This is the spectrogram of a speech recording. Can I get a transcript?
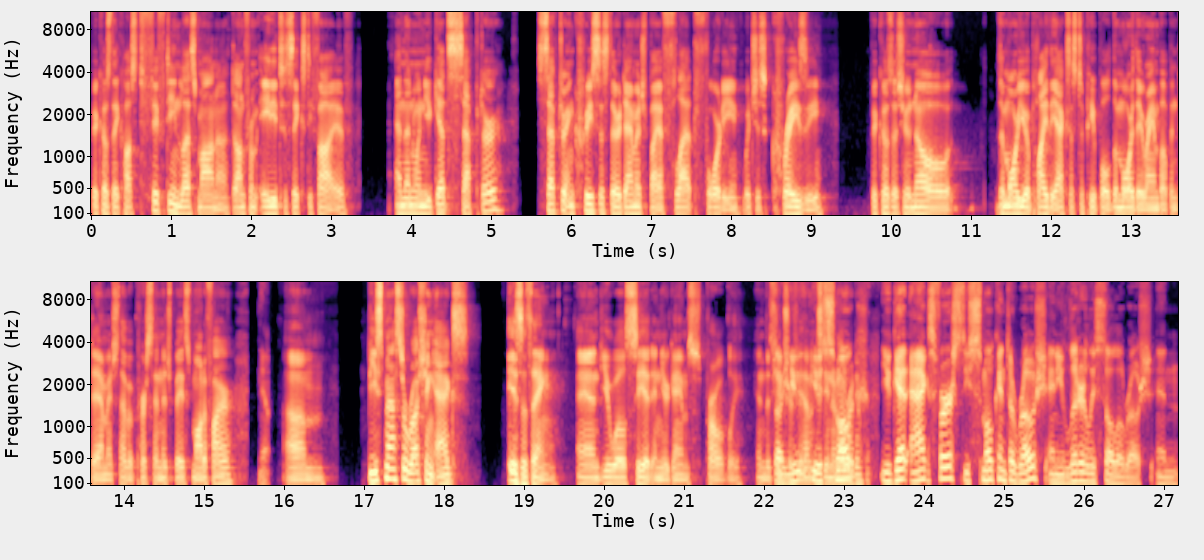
because they cost 15 less mana, down from 80 to 65. And then when you get Scepter, Scepter increases their damage by a flat 40, which is crazy because, as you know, the more you apply the access to people, the more they ramp up in damage. They have a percentage based modifier. Yeah. Um, Beastmaster rushing eggs is a thing, and you will see it in your games probably in the so future if you, you haven't you seen smoke it already. you get aghs first you smoke into rosh and you literally solo rosh in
